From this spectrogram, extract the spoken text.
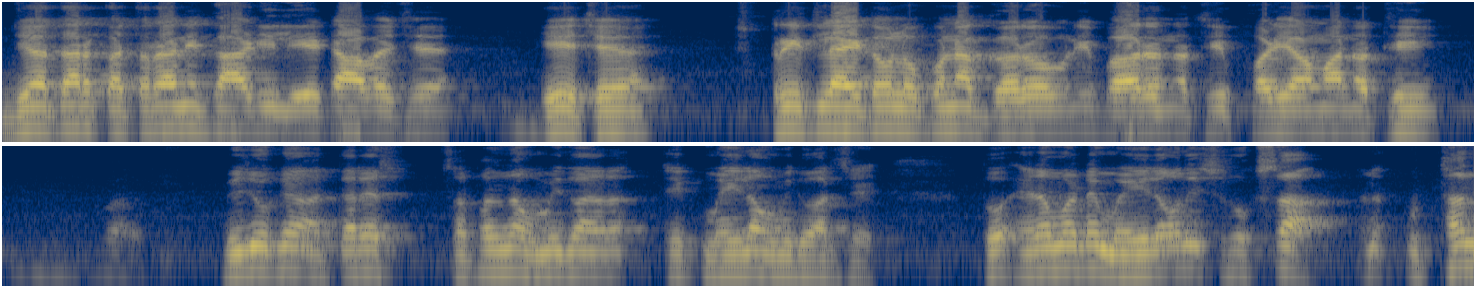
જે અત્યારે કચરાની ગાડી લેટ આવે છે એ છે. સ્ટ્રીટ લાઇટો લોકોના ઘરોની બહાર નથી ફળિયામાં નથી. બીજું કે અત્યારે સરપંચના ઉમેદવાર એક મહિલા ઉમેદવાર છે. તો એના માટે મહિલાઓની સુરક્ષા અને ઉત્થાન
